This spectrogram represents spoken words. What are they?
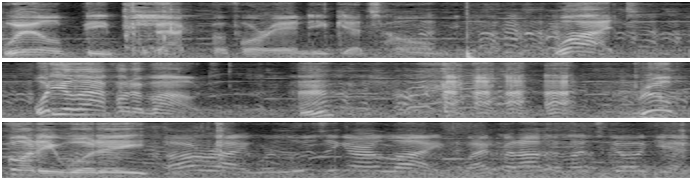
We'll be back before Andy gets home. What? What are you laughing about? Huh? Real funny, Woody. All right, we're losing our life. Wipe it off and let's go again.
